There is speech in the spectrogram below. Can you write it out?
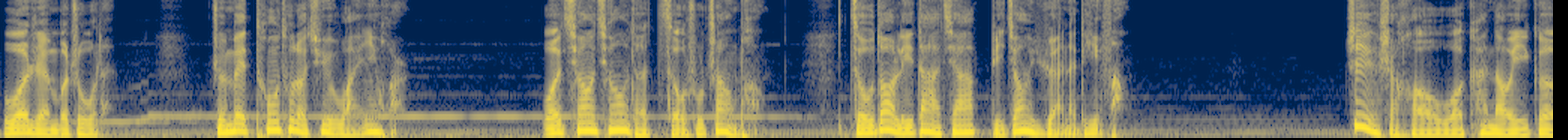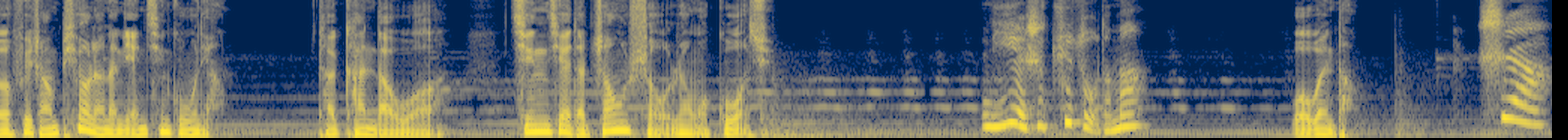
我忍不住了。准备偷偷的去玩一会儿，我悄悄的走出帐篷，走到离大家比较远的地方。这个时候，我看到一个非常漂亮的年轻姑娘，她看到我，亲切的招手让我过去。你也是剧组的吗？我问道。是啊，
